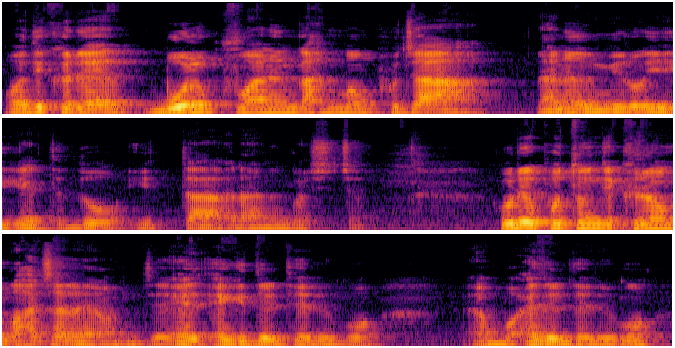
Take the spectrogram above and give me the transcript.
어디 그래 뭘 구하는가 한번 보자 라는 의미로 얘기할 때도 있다라는 것이죠. 우리 보통 이제 그런 거 하잖아요. 이제 애, 애기들 데리고 아, 뭐 애들 데리고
